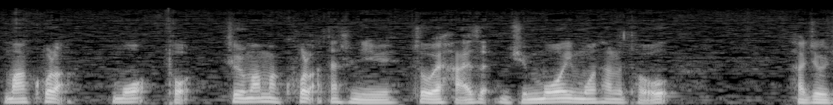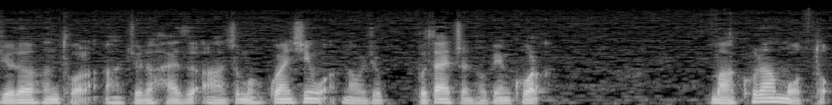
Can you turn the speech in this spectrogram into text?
马哭了，摸妥，就是妈妈哭了，但是你作为孩子，你去摸一摸她的头，他就觉得很妥了啊，觉得孩子啊这么关心我，那我就不在枕头边哭了。马库拉摩托。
